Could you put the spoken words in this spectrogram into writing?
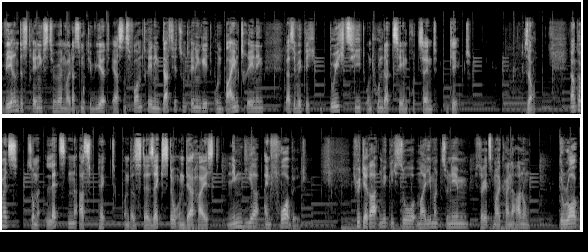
während des Trainings zu hören, weil das motiviert erstens vorm Training, dass ihr zum Training geht und beim Training, dass ihr wirklich durchzieht und 110% gebt. So, dann kommen wir jetzt zum letzten Aspekt und das ist der sechste und der heißt, nimm dir ein Vorbild. Ich würde dir raten, wirklich so mal jemanden zu nehmen, ich sage jetzt mal, keine Ahnung, The Rock,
